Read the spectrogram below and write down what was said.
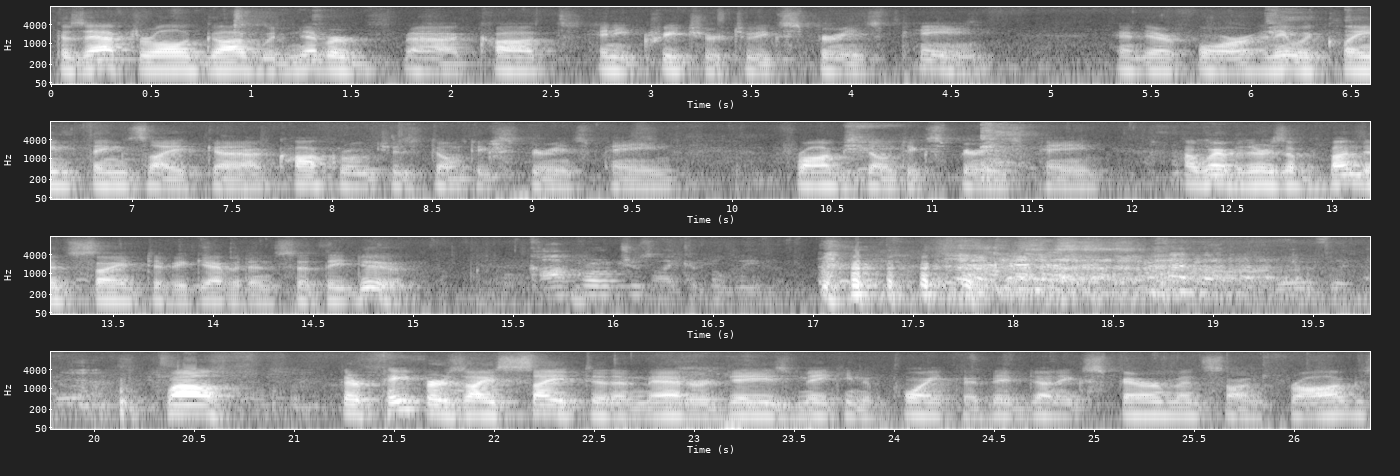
Because after all, God would never uh, cause any creature to experience pain. And therefore, and they would claim things like uh, cockroaches don't experience pain, frogs don't experience pain. However, there's abundant scientific evidence that they do. Cockroaches, I could believe it. Well, there are papers I cite in a matter of days making the point that they've done experiments on frogs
